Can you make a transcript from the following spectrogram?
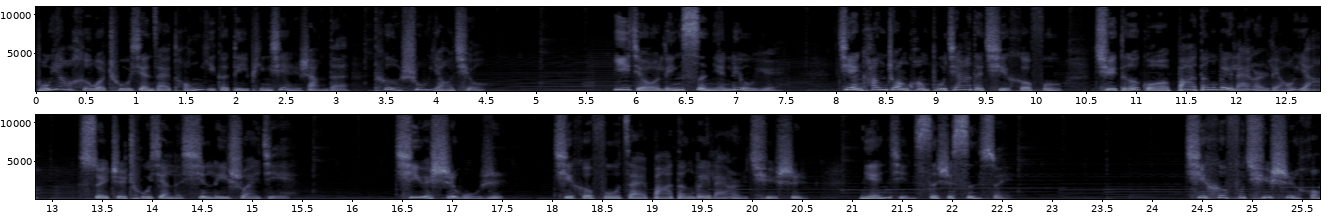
不要和我出现在同一个地平线上的特殊要求。一九零四年六月，健康状况不佳的契诃夫去德国巴登魏莱尔疗养，随之出现了心力衰竭。七月十五日，契诃夫在巴登魏莱尔去世，年仅四十四岁。契诃夫去世后。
